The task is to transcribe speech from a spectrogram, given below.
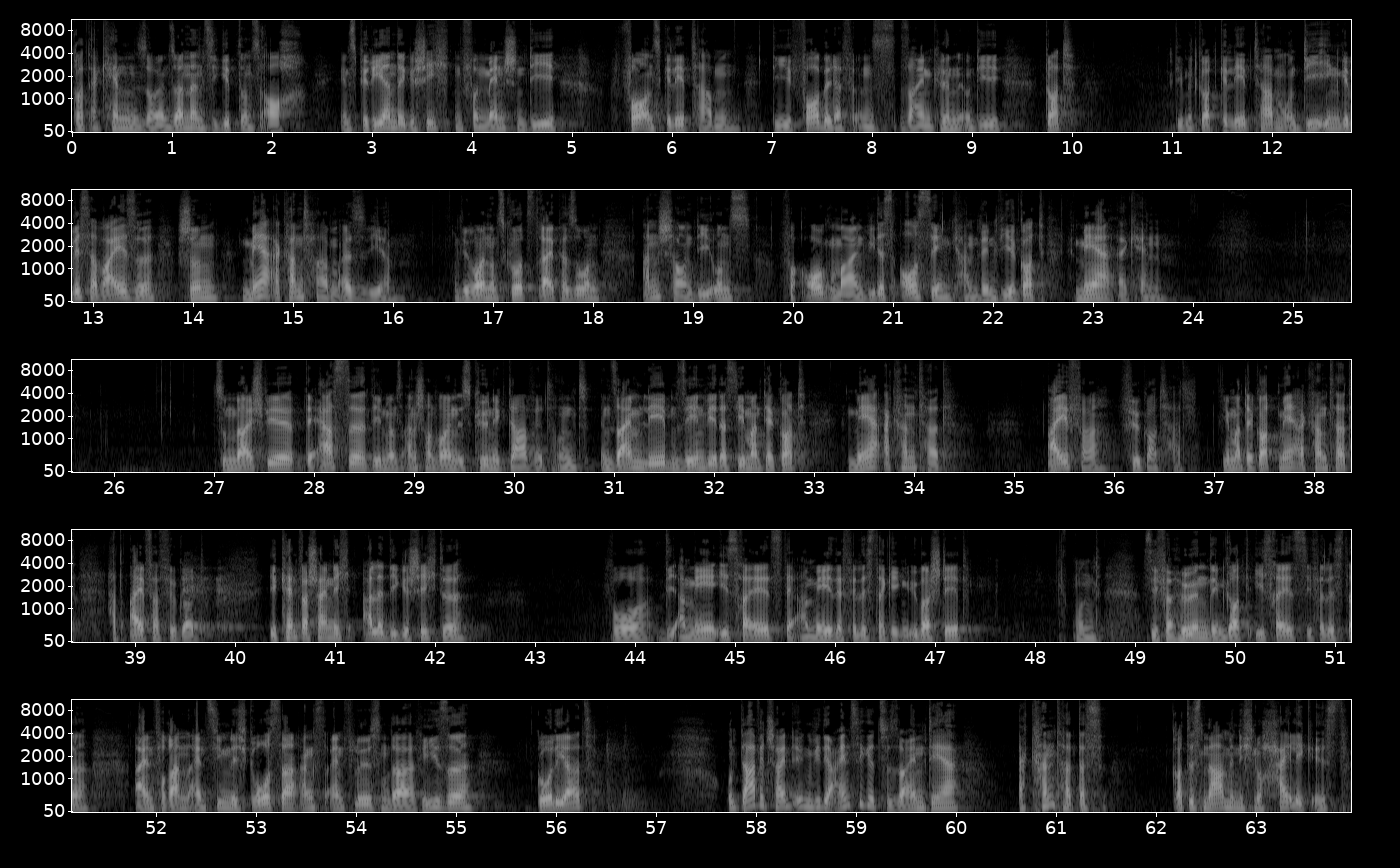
Gott erkennen sollen, sondern sie gibt uns auch inspirierende Geschichten von Menschen, die vor uns gelebt haben, die Vorbilder für uns sein können und die Gott, die mit Gott gelebt haben und die in gewisser Weise schon mehr erkannt haben als wir. Und wir wollen uns kurz drei Personen anschauen, die uns vor Augen malen, wie das aussehen kann, wenn wir Gott mehr erkennen. Zum Beispiel der erste, den wir uns anschauen wollen, ist König David. Und in seinem Leben sehen wir, dass jemand, der Gott mehr erkannt hat, Eifer für Gott hat. Jemand, der Gott mehr erkannt hat, hat Eifer für Gott. Ihr kennt wahrscheinlich alle die Geschichte, wo die Armee Israels der Armee der Philister gegenübersteht. Und sie verhöhnen den Gott Israels, die Philister. Allen voran ein ziemlich großer, angsteinflößender Riese, Goliath. Und David scheint irgendwie der Einzige zu sein, der erkannt hat, dass Gottes Name nicht nur heilig ist,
